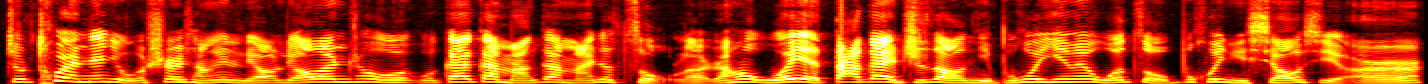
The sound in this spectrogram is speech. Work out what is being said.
就突然间有个事儿想跟你聊，聊完之后我我该干嘛干嘛就走了，然后我也大概知道你不会因为我走不回你消息而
